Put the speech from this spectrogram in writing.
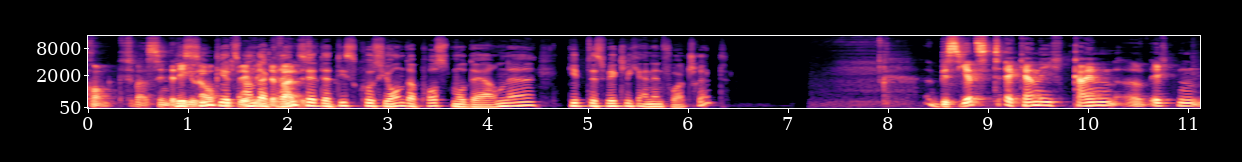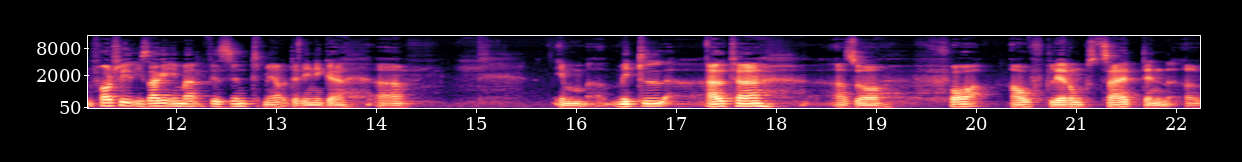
weiterkommt, was in der Wir Regel auch nicht jetzt an der, der Grenze der Diskussion der Postmoderne. Gibt es wirklich einen Fortschritt? Bis jetzt erkenne ich keinen äh, echten Fortschritt. Ich sage immer, wir sind mehr oder weniger äh, im Mittelalter, also vor Aufklärungszeit, denn äh,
